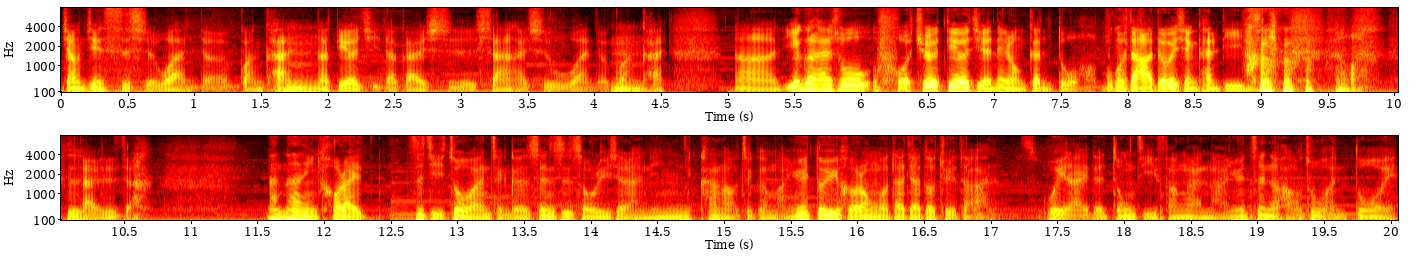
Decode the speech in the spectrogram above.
将近四十万的观看，嗯，那第二集大概十三还十五万的观看。嗯，那严格来说，我觉得第二集的内容更多，不过大家都会先看第一集，然后大概是这样。那那你后来？自己做完整个深思熟虑下来，您看好这个吗？因为对于核融合，大家都觉得啊，未来的终极方案啊，因为真的好处很多哎。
